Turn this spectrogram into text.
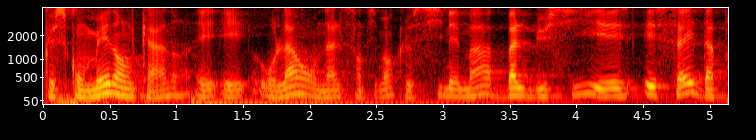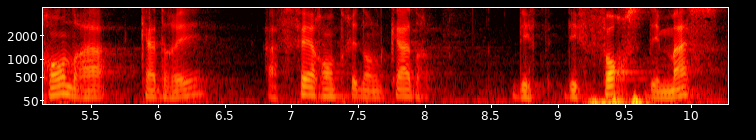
que ce qu'on met dans le cadre, et, là on a le sentiment que le cinéma balbutie et essaye d'apprendre à cadrer, à faire entrer dans le cadre des, forces, des masses.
